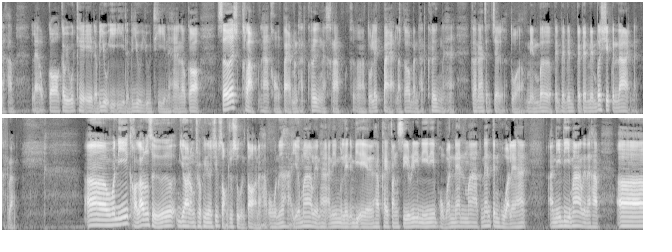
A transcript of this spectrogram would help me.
นะครับ แล้วก็กวีวุฒิ K A W E E W U T นะฮะ แล้วก็ Search Club นะฮะของ 8 บรรทัดครึ่งนะครับ ตัวเลข 8 แล้วก็บรรทัดครึ่งนะฮะ ก็น่าจะเจอตัว Member เป็นเป็นเป็นเป็นเป็น Membership กันได้นะครับวันนี้ขอเล่าหนังสือ Beyond Entrepreneurship 2.0 ต่อนะครับ โอ้โหเนื้อหาเยอะมากเลยนะฮะ อันนี้มันเรียน MBA เลยนะครับ ใครฟังซีรีส์นี้นี่ผมว่าแน่นมาก แน่นเต็มหัวเลยฮะ อันนี้ดีมากเลยนะครับเอ่อ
